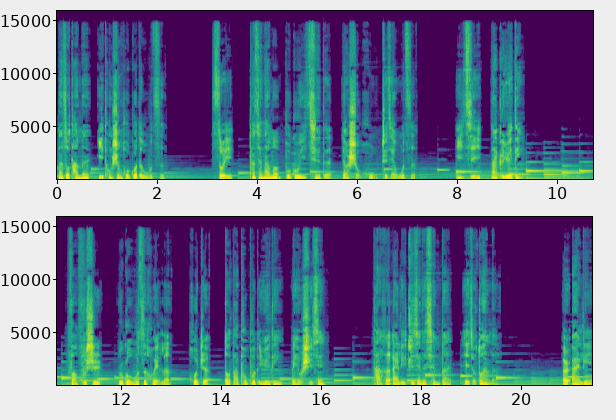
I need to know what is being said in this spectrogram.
那座他们一同生活过的屋子，所以他才那么不顾一切的要守护这间屋子，以及那个约定。仿佛是，如果屋子毁了，或者到达瀑布的约定没有实现，他和艾丽之间的牵绊也就断了。而艾丽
